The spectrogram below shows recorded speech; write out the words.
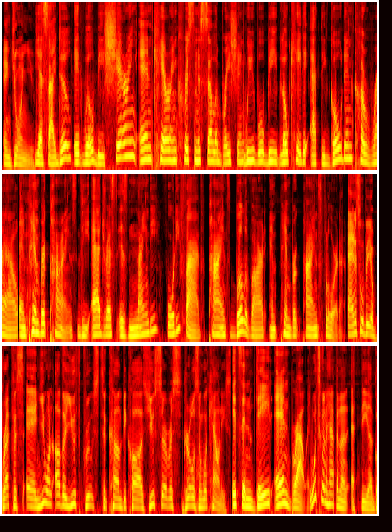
and join you. Yes, I do. It will be Sharing and Caring Christmas Celebration. We will be located at the Golden Corral in Pembroke Pines. The address is 9045 Pines Boulevard in Pembroke Pines, Florida. And this will be a breakfast, and you want other youth groups to come because you service girls in what counties? It's in Dade and Broward. What's going to happen at the uh, Golden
